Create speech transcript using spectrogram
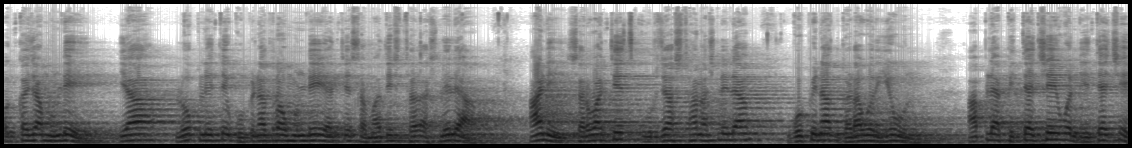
पंकजा मुंडे या लोकनेते गोपीनाथराव मुंडे यांचे समाधीस्थळ असलेल्या आणि सर्वांचेच ऊर्जास्थान असलेल्या गोपीनाथ गडावर येऊन आपल्या पित्याचे व नेत्याचे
